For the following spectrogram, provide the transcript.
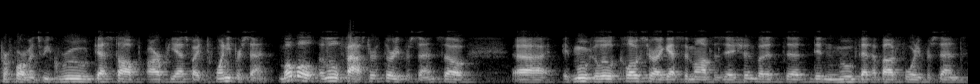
performance. We grew desktop RPS by 20%. Mobile, a little faster, 30%. So uh it moved a little closer, I guess, in monetization, but it didn't move that about 40%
